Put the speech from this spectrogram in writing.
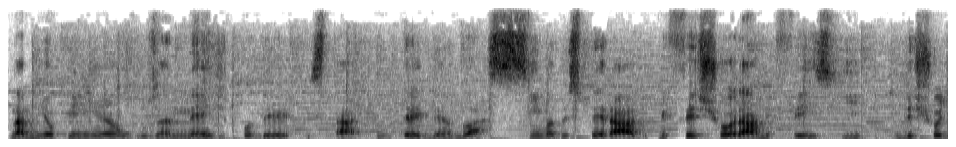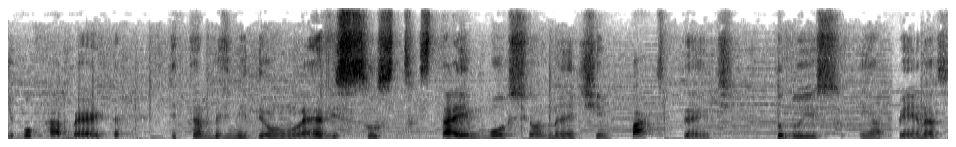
na minha opinião, os Anéis de Poder está entregando acima do esperado, me fez chorar, me fez rir, me deixou de boca aberta e também me deu um leve susto. Está emocionante impactante. Tudo isso em apenas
